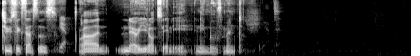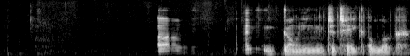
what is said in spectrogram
Two successes. Yeah. Uh, no, you don't see any any movement. Shit. Um, I'm going to take a look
